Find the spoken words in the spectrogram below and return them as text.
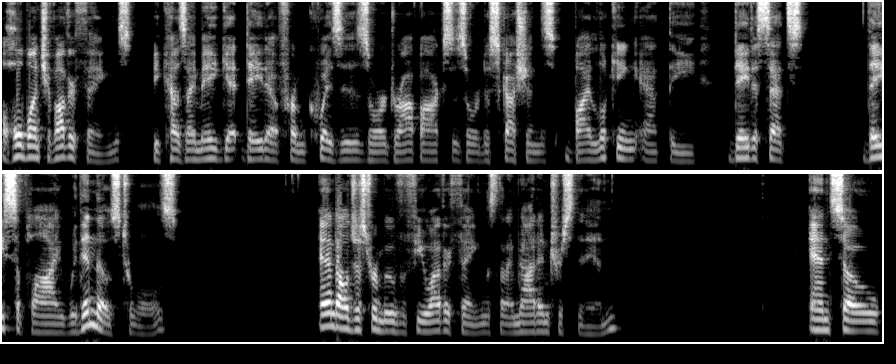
a whole bunch of other things because I may get data from quizzes or Dropboxes or discussions by looking at the data sets they supply within those tools. And I'll just remove a few other things that I'm not interested in. And so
